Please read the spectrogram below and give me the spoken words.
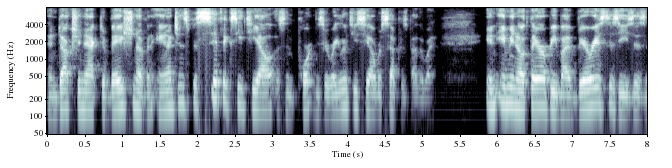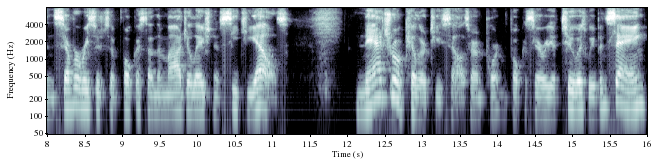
Induction activation of an antigen-specific CTL is important. Are regular TCL receptors, by the way. In immunotherapy by various diseases, and several researchers have focused on the modulation of CTLs – Natural killer T cells are an important focus area too, as we've been saying,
